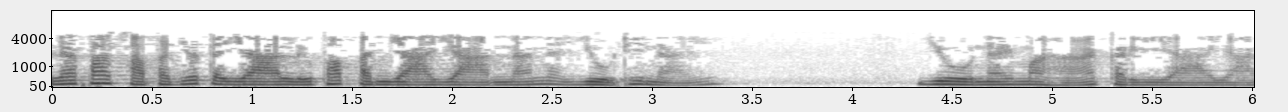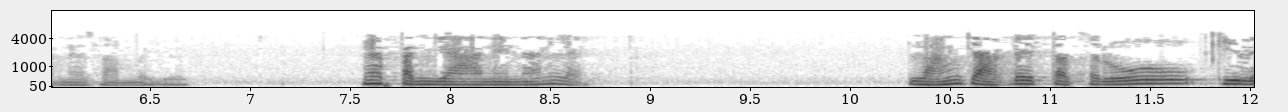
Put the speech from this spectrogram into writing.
และพระสัพพัญญุตยานหรือพระปัญญายานนั้นอยู่ที่ไหน อยู่ในมหากริยายานสัมยุตและปัญญาในนั้นแหละ หลังจากได้ตัดสู้กิเล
